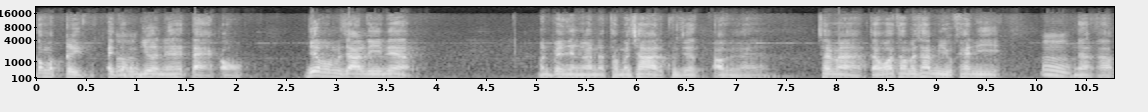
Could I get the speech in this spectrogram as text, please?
ต้องมากรีดไอ้ตรงเยื่อเนี้ให้แตกออก เยื่อพรหมจารีเนี่ย มันเป็นอย่างนั้นอะธรรมชาติคุณจะเอาอยัางไงอะใช่ไหมแต่ว่าธรรมชาติมีอยู่แค่นี้อืมนะครับ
